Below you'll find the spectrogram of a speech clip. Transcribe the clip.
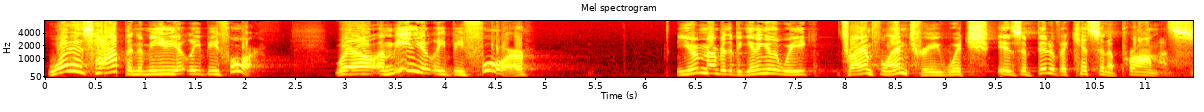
what has happened immediately before? Well, immediately before, you remember the beginning of the week, triumphal entry, which is a bit of a kiss and a promise.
